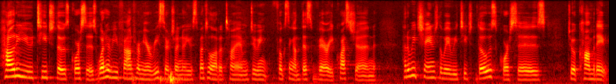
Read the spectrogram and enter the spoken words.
how do you teach those courses? What have you found from your research? I know you've spent a lot of time doing, focusing on this very question. How do we change the way we teach those courses to accommodate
